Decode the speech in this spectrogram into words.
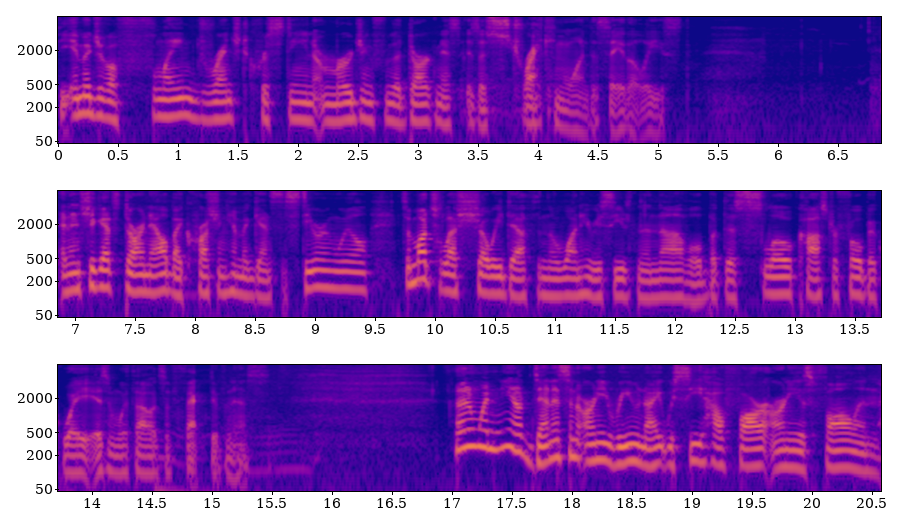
The image of a flame drenched Christine emerging from the darkness is a striking one, to say the least. And then she gets Darnell by crushing him against the steering wheel. It's a much less showy death than the one he receives in the novel, but this slow, claustrophobic way isn't without its effectiveness. And when, you know, Dennis and Arnie reunite, we see how far Arnie has fallen.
